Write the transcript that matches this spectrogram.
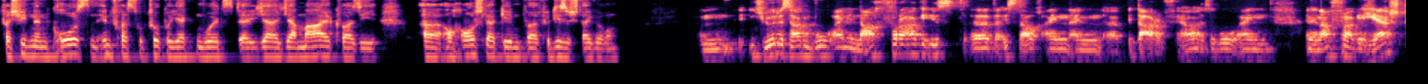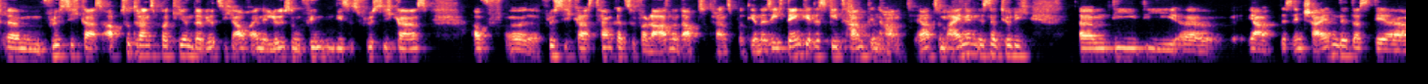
verschiedenen großen Infrastrukturprojekten, wo jetzt der Jamal quasi äh, auch ausschlaggebend war für diese Steigerung? Ähm, ich würde sagen, wo eine Nachfrage ist, äh, da ist auch ein, ein äh, Bedarf. Ja? Also wo ein, eine Nachfrage herrscht, ähm, Flüssiggas abzutransportieren, da wird sich auch eine Lösung finden, dieses Flüssiggas auf äh, Flüssiggastanker zu verladen und abzutransportieren. Also ich denke, das geht Hand in Hand. Ja? Zum einen ist natürlich ähm, die, die ja, das Entscheidende, dass, der,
